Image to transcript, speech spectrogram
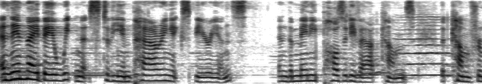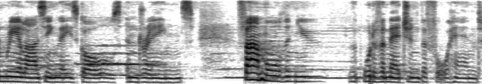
And then they bear witness to the empowering experience and the many positive outcomes that come from realising these goals and dreams, far more than you would have imagined beforehand.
